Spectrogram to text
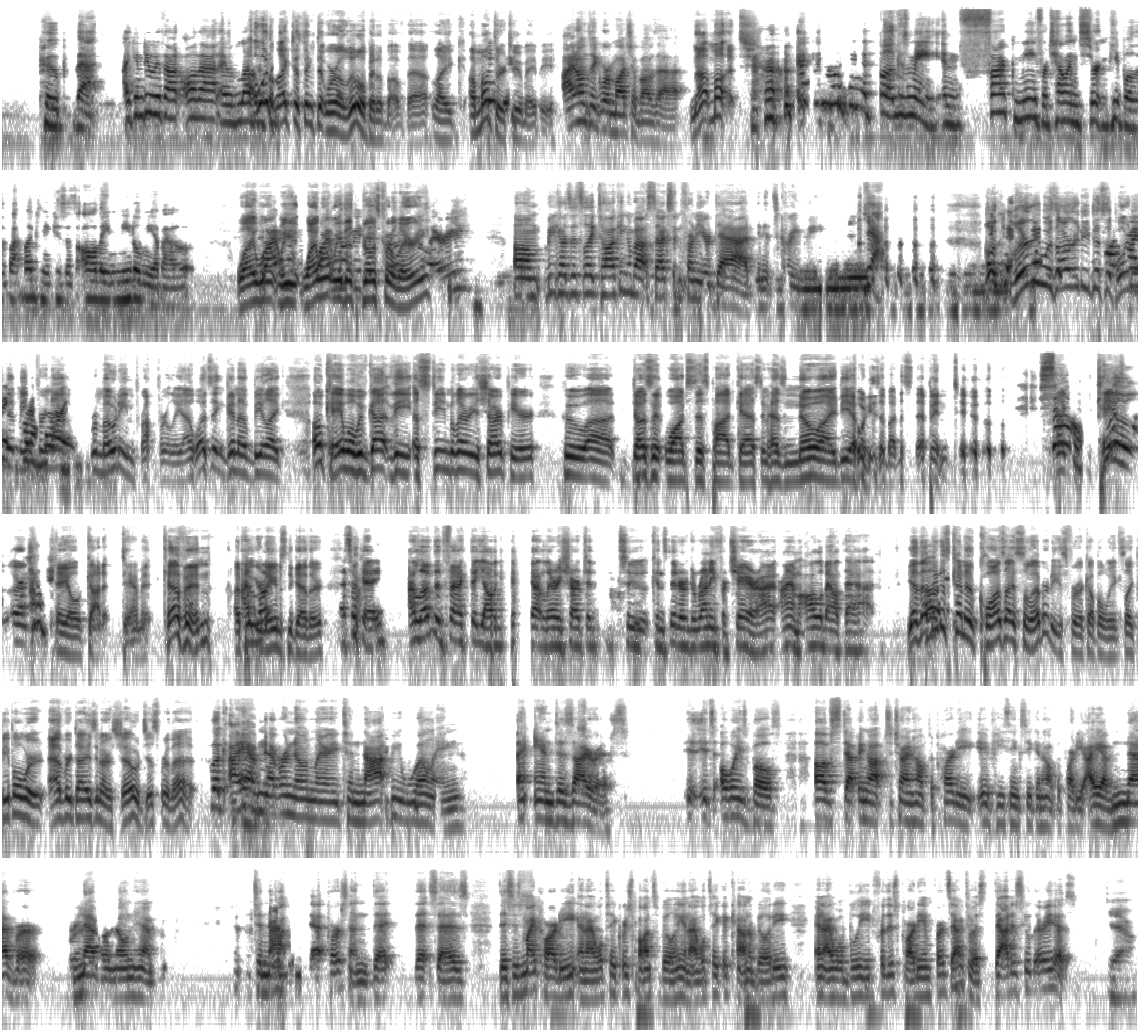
poop. That I can do without all that. I would love. I to would like to think that we're a little bit above that like a month or two maybe I don't think we're much above that. not much That's the only thing that bugs me, and fuck me for telling certain people that that bugs me because that's all they needle me about. why weren't we why weren't we this gross for larry Larry? Um, because it's like talking about sex in front of your dad, and it's creepy. Yeah, Look, Larry was already disappointed at me for not promoting properly. I wasn't gonna be like, okay, well, we've got the esteemed Larry Sharp here who uh, doesn't watch this podcast and has no idea what he's about to step into. so Kale or Kale, got it. Damn it, Kevin. I put I your love- names together. That's okay. I love the fact that y'all got Larry Sharp to, to consider running for chair. I, I am all about that. Yeah, that Oh. made us kind of quasi celebrities for a couple weeks. Like people were advertising our show just for that. Look, I have never known Larry to not be willing uh, and desirous. It's always both of stepping up to try and help the party if he thinks he can help the party. I have never, Right. never known him to not be that person that that says, This is my party, and I will take responsibility and I will take accountability and I will bleed for this party and for its activists. That is who Larry is. Yeah.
